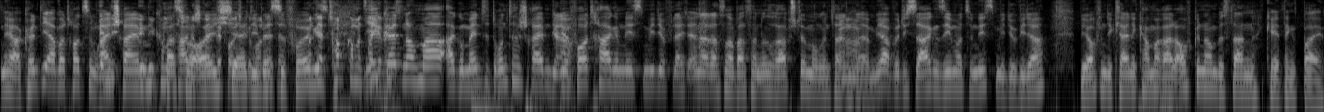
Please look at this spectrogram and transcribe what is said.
Ja, könnt ihr aber trotzdem In die- reinschreiben, in die Kommentare was für euch für euch äh, die beste hätte. Folge Und der ist. Top-Kommentar Ihr könnt nochmal Argumente drunter schreiben, die Genau. wir vortragen im nächsten Video. Vielleicht ändert das noch was an unserer Abstimmung. Und dann, Genau. ähm, ja, würde ich sagen, sehen wir uns im nächsten Video wieder. Wir hoffen, die kleine Kamera hat aufgenommen. Bis dann. Okay, thanks, bye.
